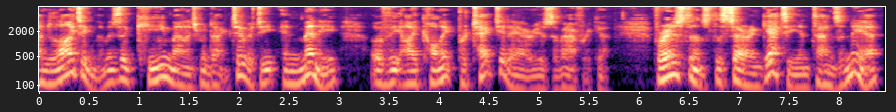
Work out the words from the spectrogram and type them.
And lighting them is a key management activity in many of the iconic protected areas of Africa. For instance, the Serengeti in Tanzania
